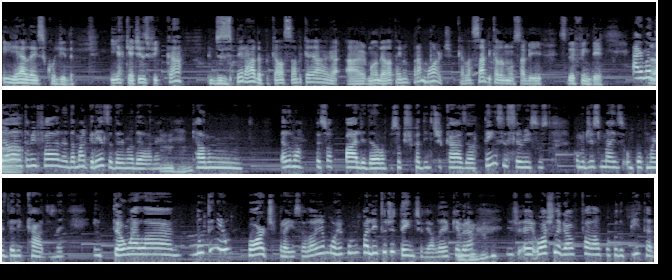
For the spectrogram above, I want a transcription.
E ela é escolhida. E a Katniss fica desesperada, porque ela sabe que a, a irmã dela tá indo pra morte. Que ela sabe que ela não sabe se defender. A irmã Ah. dela, ela também fala, né, da magreza da irmã dela, né? Uhum. Que ela não. Ela é uma pessoa pálida, ela é uma pessoa que fica dentro de casa, ela tem esses serviços, como disse, mais, um pouco mais delicados, né? Então ela não tem nenhum porte pra isso, ela ia morrer como um palito de dente ali, ela ia quebrar. Uhum. Eu acho legal falar um pouco do Pita,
